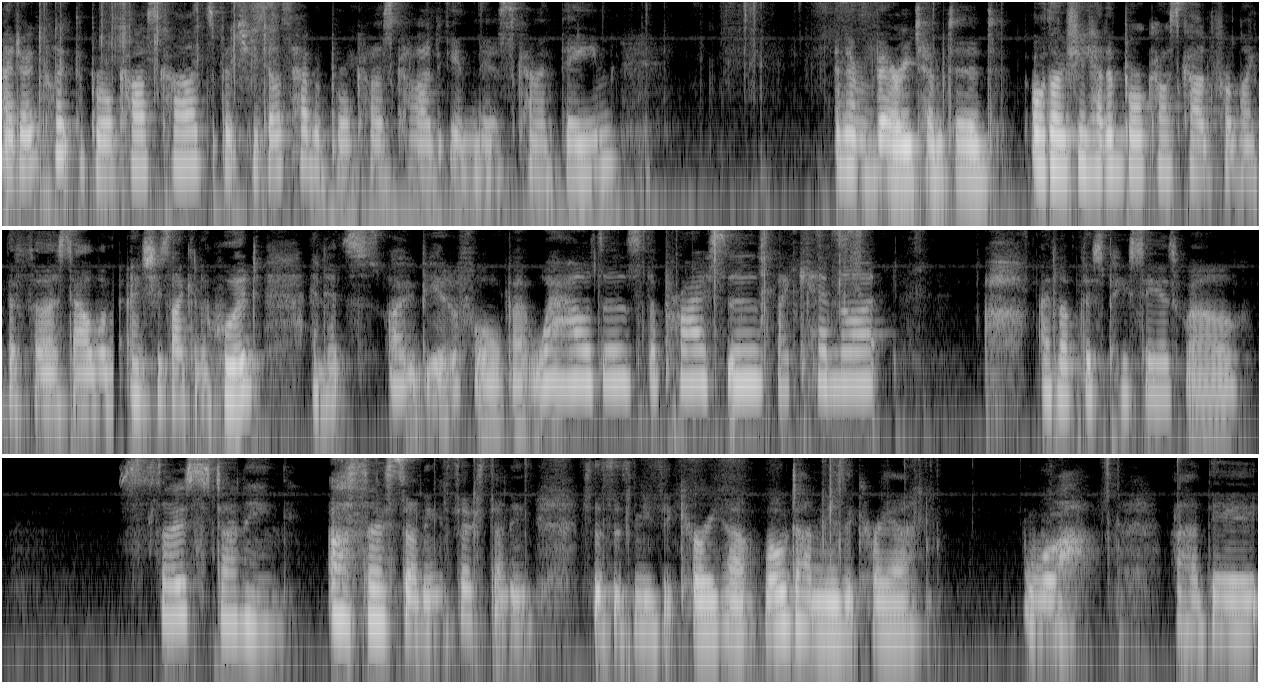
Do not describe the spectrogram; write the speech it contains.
I don't collect the broadcast cards, but she does have a broadcast card in this kind of theme. And I'm very tempted. Although she had a broadcast card from like the first album and she's like in a hood and it's so beautiful. But wowzers, the prices, I cannot. Oh, I love this PC as well. So stunning. Oh, so stunning, so stunning. So this is Music Korea. Well done, Music Korea. Wow. Uh, the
